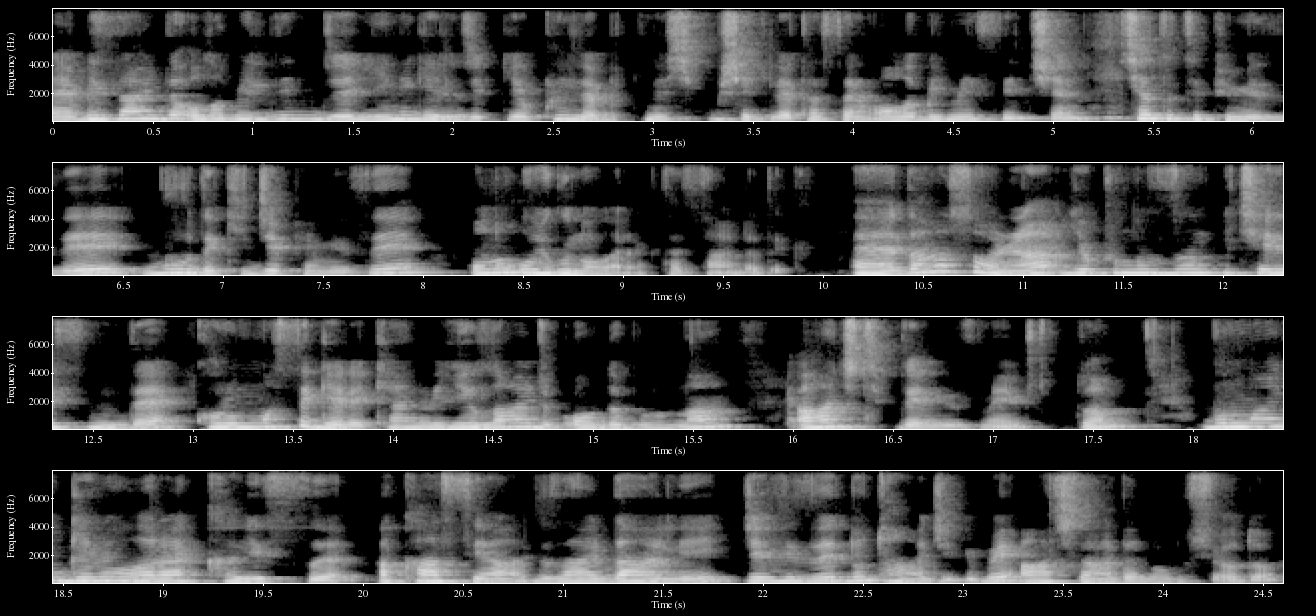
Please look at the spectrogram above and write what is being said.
Ee, bizler de olabildiğince yeni gelecek yapıyla bütünleşik bir şekilde tasarım olabilmesi için çatı tipimizi, buradaki cephemizi ona uygun olarak tasarladık. Ee, daha sonra yapımızın içerisinde korunması gereken ve yıllarca orada bulunan ağaç tiplerimiz mevcuttu. Bunlar genel olarak kayısı, akasya, zerdali, ceviz ve dut ağacı gibi ağaçlardan oluşuyordu.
